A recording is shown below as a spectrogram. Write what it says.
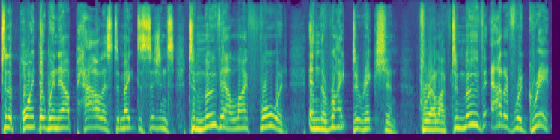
to the point that we're now powerless to make decisions to move our life forward in the right direction for our life, to move out of regret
